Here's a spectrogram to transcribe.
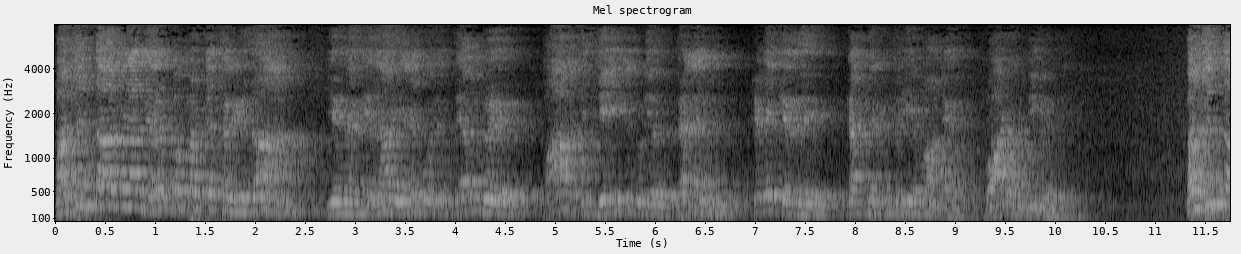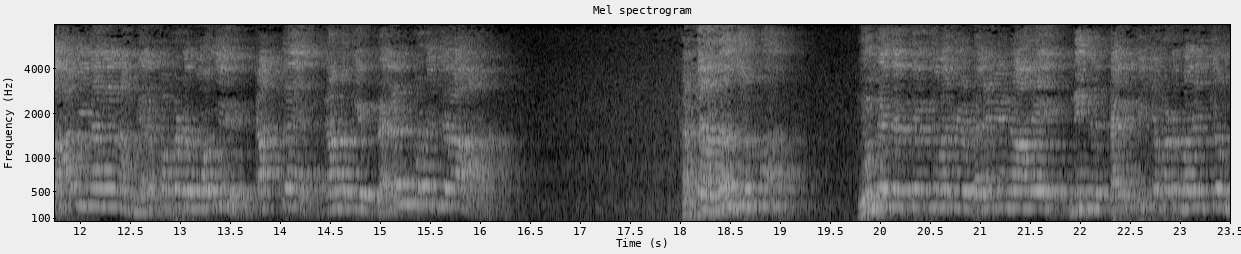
பசுத்தாவினால் நிரப்பப்பட்ட பிறகுதான் எனக்கு எல்லாம் எனக்கு ஒரு தெம்பு பாவத்தை ஜெயிக்கக்கூடிய ஒரு பலன் கிடைக்கிறது. கர்த்தருக்கு பிரியமாக வாழ முடிகிறது. பசுத்த ஆவினால நாம் நிரப்பப்படும் போது கர்த்தர் நமக்கு பலன் கொடுக்கிறார். கர்த்தர் அதான் சொன்னார் உன்னதத்திலிருந்து வருகிற பலனினாலே நீங்கள் தரிப்பிக்கப்படும் வரைக்கும்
